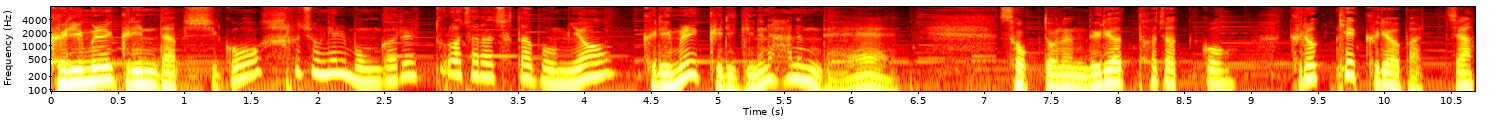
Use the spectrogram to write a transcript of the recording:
그림을 그린답시고 하루 종일 뭔가를 뚫어져라 쳐다보며 그림을 그리기는 하는데 속도는 느려 터졌고 그렇게 그려봤자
